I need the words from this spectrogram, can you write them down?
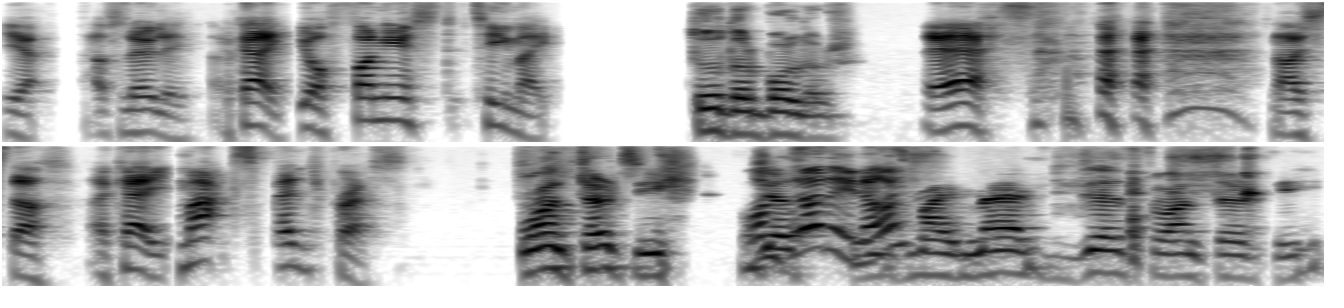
Yeah, absolutely. Okay, your funniest teammate? Tudor Boldor. Yes, nice stuff. Okay, max bench press. 130. 130, nice. My max, just 130.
